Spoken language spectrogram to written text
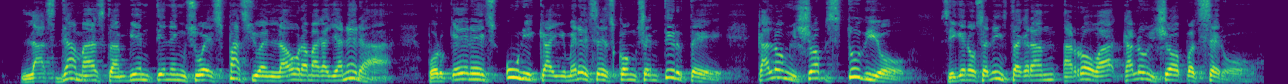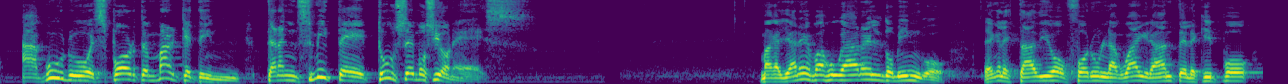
Las damas también tienen su espacio en la hora magallanera, porque eres única y mereces consentirte. Calon Shop Studio. Síguenos en Instagram, arroba Calon Shop 0. Aguru Sport Marketing. Transmite tus emociones. Magallanes va a jugar el domingo en el estadio Forum La Guaira ante el equipo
